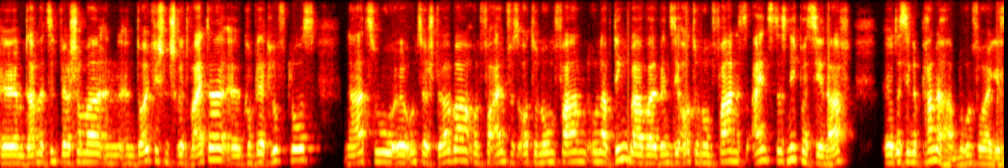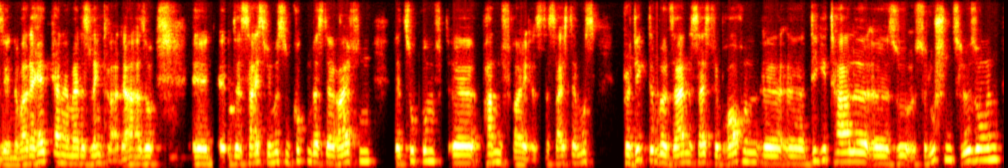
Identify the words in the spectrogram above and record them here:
Ähm, damit sind wir schon mal einen, einen deutlichen Schritt weiter, äh, komplett luftlos, nahezu äh, unzerstörbar und vor allem fürs autonom Fahren unabdingbar, weil wenn Sie autonom fahren, ist eins, das nicht passieren darf. Äh, dass sie eine Panne haben, eine unvorhergesehene, weil da hält keiner mehr das Lenkrad. Ja? Also äh, das heißt, wir müssen gucken, dass der Reifen der Zukunft äh, pannenfrei ist. Das heißt, der muss predictable sein. Das heißt, wir brauchen digitale Solutions, Lösungen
